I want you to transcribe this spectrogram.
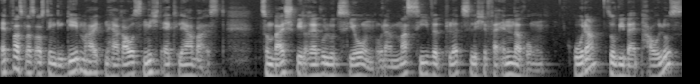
etwas, was aus den Gegebenheiten heraus nicht erklärbar ist, zum Beispiel Revolution oder massive plötzliche Veränderungen. Oder, so wie bei Paulus,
